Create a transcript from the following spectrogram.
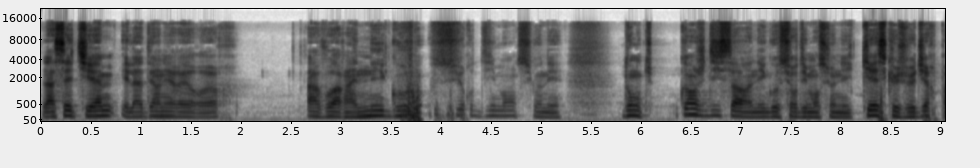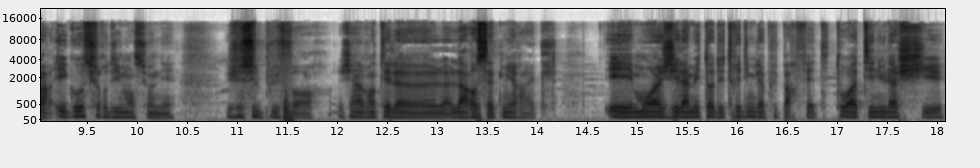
La septième et la dernière erreur, avoir un ego surdimensionné. Donc, quand je dis ça, un ego surdimensionné, qu'est-ce que je veux dire par ego surdimensionné? Je suis le plus fort. J'ai inventé la, recette miracle. Et moi, j'ai la méthode de trading la plus parfaite. Toi, t'es nul à chier.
